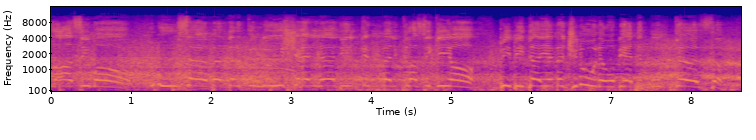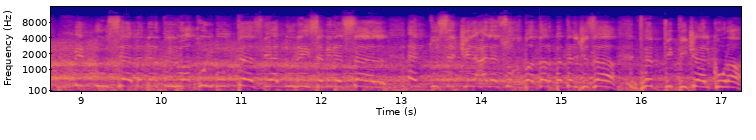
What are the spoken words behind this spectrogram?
العاصمة. القمة الكلاسيكية ببداية مجنونة وبهدف ممتاز من أسامة دربلو أقول ممتاز لأنه ليس من السهل أن تسجل على زغبة ضربة الجزاء. ذهب في اتجاه الكرة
